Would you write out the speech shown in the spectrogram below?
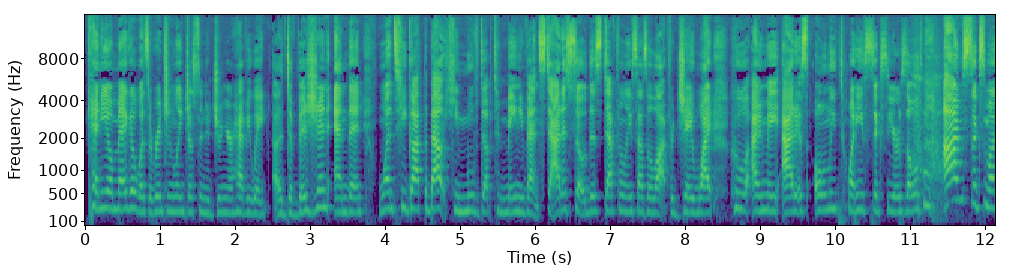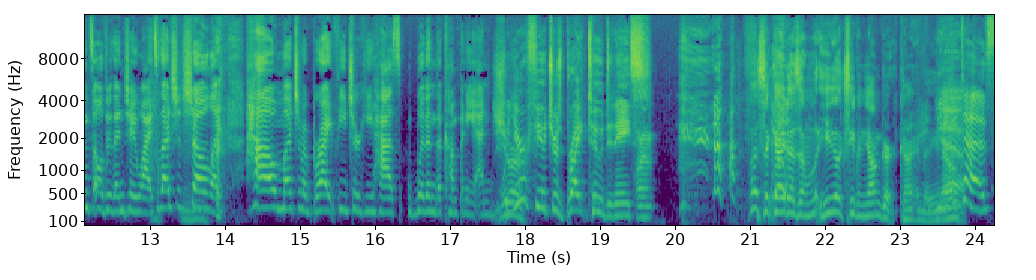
Kenny Omega was originally just in the junior heavyweight uh, division, and then once he got the belt, he moved up to main event status. So this definitely says a lot for Jay White, who I may add is only 26 years old. I'm six months older than Jay White, so that should show like how much of a bright future he has within the company. And well, your future's bright too, Denise. Plus, the guy doesn't. He looks even younger, kind of. You know. he does.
